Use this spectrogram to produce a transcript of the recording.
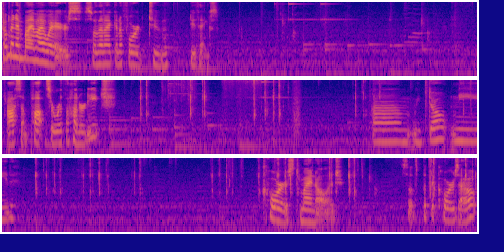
Come in and buy my wares so that I can afford to do things. Awesome. Pots are worth 100 each. Um, we don't need cores to my knowledge. So let's put the cores out.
